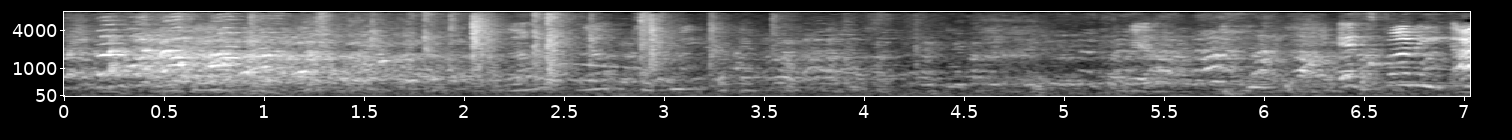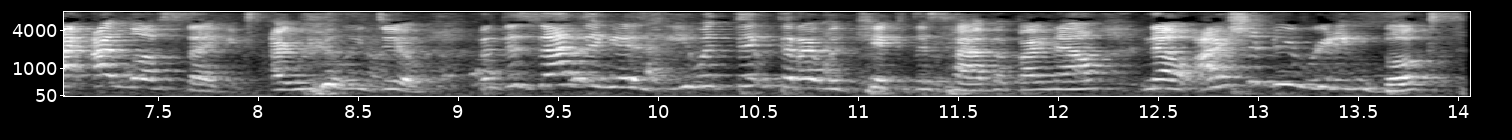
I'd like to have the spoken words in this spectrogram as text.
No? No? Just me? Okay. Yeah. It's funny. I, I love psychics. I really do. But the sad thing is, you would think that I would kick this habit by now. No, I should be reading books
